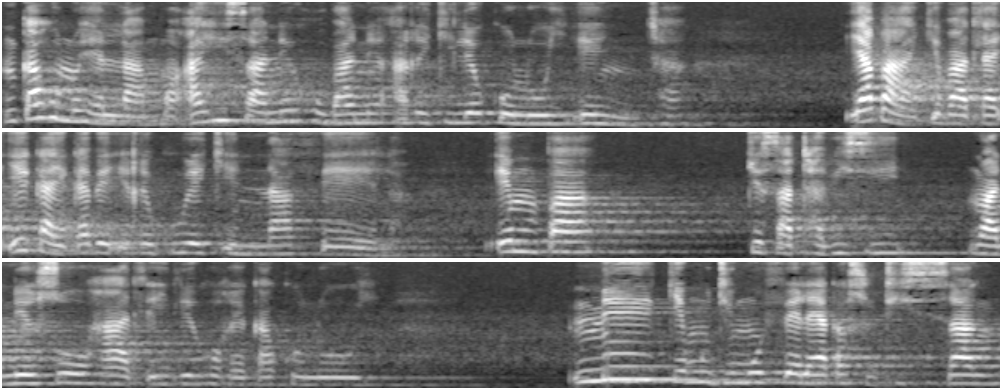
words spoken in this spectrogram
nka honohella moahisane hobane a rekile koloi e ntjha. Yaba ke batla e ka e kabe e rekuwe ke nna fela empa ke sa thabisi ngwaneso ha a tleile ho reka koloi. Mme ke modimo fela ya ka suthisisang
